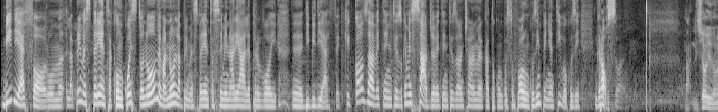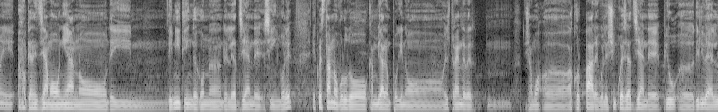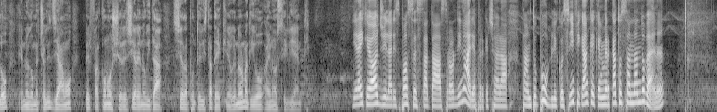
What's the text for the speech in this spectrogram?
BDF Forum, la prima esperienza con questo nome, ma non la prima esperienza seminariale per voi eh, di BDF. Che cosa avete inteso, che messaggio avete inteso lanciare al mercato con questo forum così impegnativo, così grosso? Ma di solito noi organizziamo ogni anno dei, dei meeting con delle aziende singole e quest'anno ho voluto cambiare un pochino il trend per diciamo, uh, accorpare quelle 5-6 aziende più uh, di livello che noi commercializziamo per far conoscere sia le novità sia dal punto di vista tecnico che normativo ai nostri clienti. Direi che oggi la risposta è stata straordinaria perché c'era tanto pubblico, significa anche che il mercato sta andando bene?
